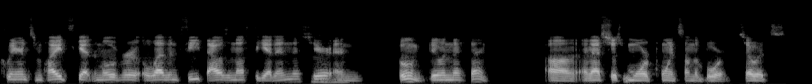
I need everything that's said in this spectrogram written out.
clearing some heights, getting them over 11 feet. That was enough to get in this year, mm-hmm. and boom, doing their thing. Uh, and that's just more points on the board. So it's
